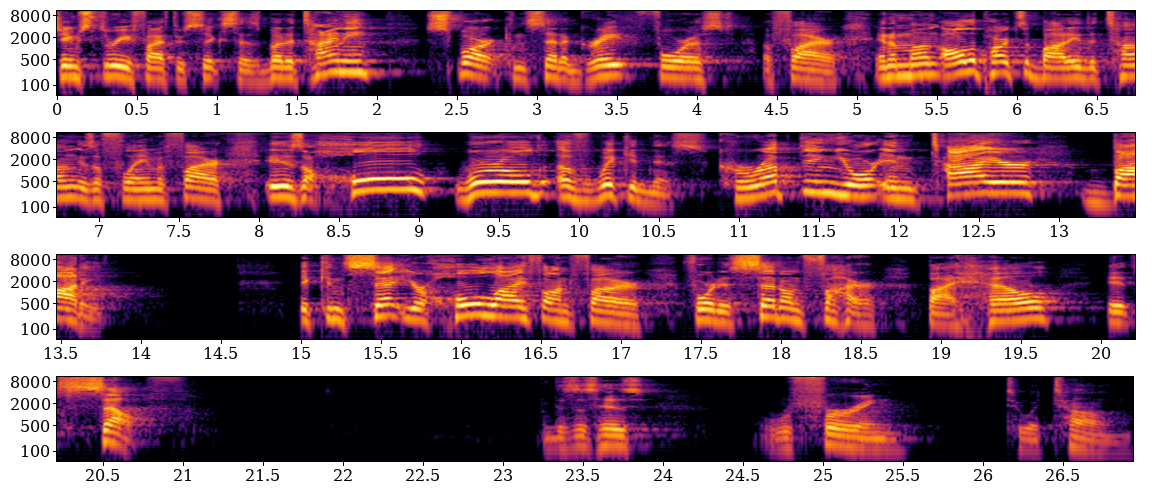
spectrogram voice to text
James 3 5 through 6 says, But a tiny spark can set a great forest afire. And among all the parts of body, the tongue is a flame of fire. It is a whole world of wickedness, corrupting your entire body. It can set your whole life on fire, for it is set on fire by hell itself. This is his referring to a tongue.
